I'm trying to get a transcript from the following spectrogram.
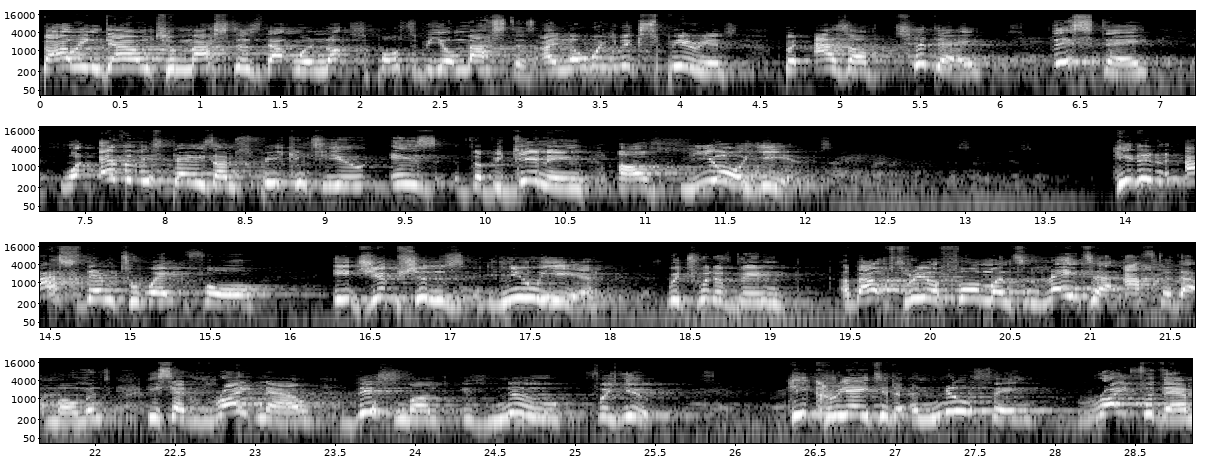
bowing down to masters that were not supposed to be your masters. I know what you've experienced, but as of today, this day, whatever this day is I'm speaking to you is the beginning of your year. Yes. Yes. He didn't ask them to wait for Egyptians' New Year, which would have been about three or four months later after that moment. He said, Right now, this month is new for you. He created a new thing right for them,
